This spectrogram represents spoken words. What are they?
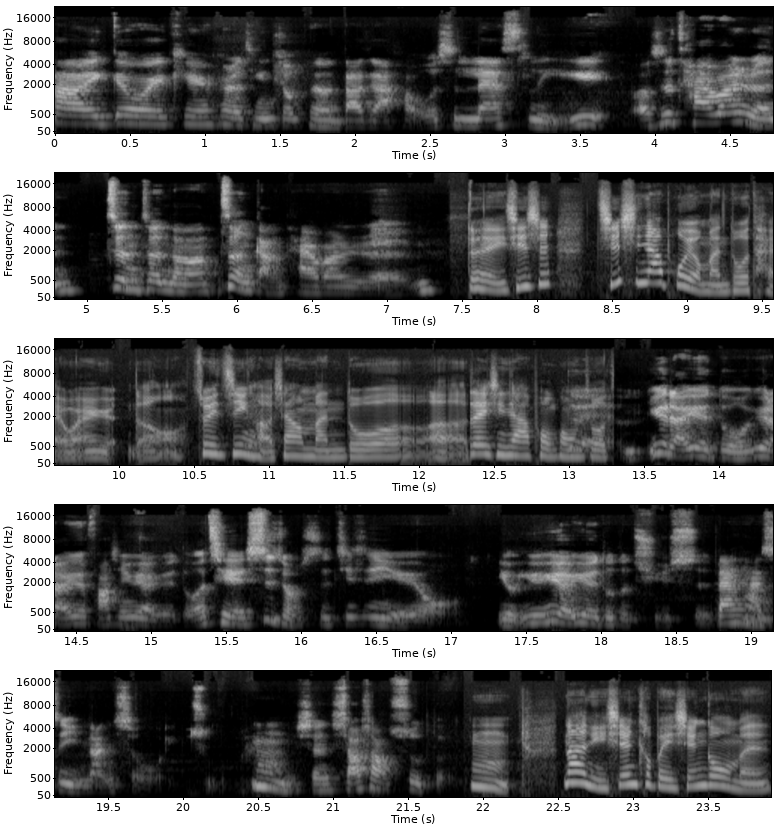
嗨，各位 Care Her 的听众朋友，大家好，我是 Leslie，我是台湾人，正正当当正港台湾人。对，其实其实新加坡有蛮多台湾人的哦，最近好像蛮多呃，在新加坡工作越来越多，越来越发现越来越多，而且四九四其实也有有越越来越多的趋势，但是还是以男生为主。嗯，生少少数的。嗯，那你先可不可以先跟我们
